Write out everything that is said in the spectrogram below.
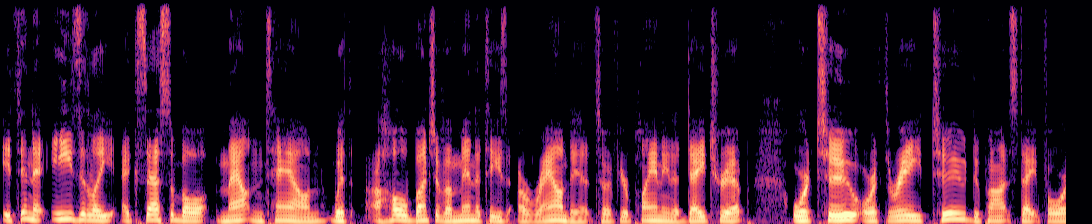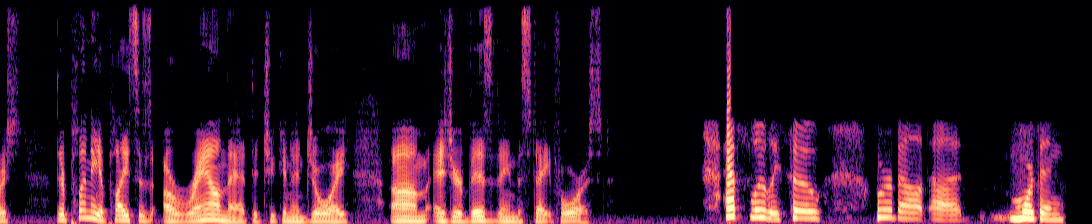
it's in an easily accessible mountain town with a whole bunch of amenities around it. So if you're planning a day trip or two or three to DuPont State Forest, there are plenty of places around that that you can enjoy um, as you're visiting the state forest. Absolutely. So we're about uh, more than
